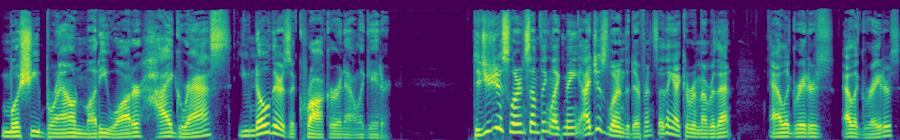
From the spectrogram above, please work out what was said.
Mushy, brown, muddy water, high grass. You know there's a croc or an alligator. Did you just learn something like me? I just learned the difference. I think I could remember that. Alligators, alligators,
